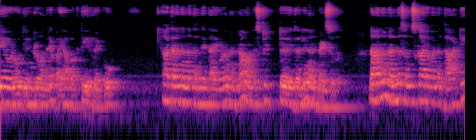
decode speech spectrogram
ದೇವರು ದಿನರು ಅಂದರೆ ಭಯ, ಭಕ್ತಿ ಇರಬೇಕು. ಆ ಥರ ನನ್ನ ತಂದೆ ತಾಯಿಗಳು ನನ್ನ ಒಂದು ಸ್ಟ್ರಿಕ್ಟ್ ಇದರಲ್ಲಿ ನಾನು ಬೆಳೆಸೋದು. ನಾನು ನನ್ನ ಸಂಸ್ಕಾರವನ್ನು ದಾಟಿ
